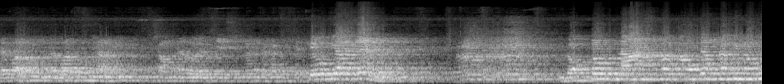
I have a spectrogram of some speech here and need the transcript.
লেবার রুম, লেবার রুমে আমি সামনে রয়েছে, সেখানে দেখার চেষ্টা কেউ কি আছেন? ডক্টর নার্স বা কাউকে আমরা কি নেব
